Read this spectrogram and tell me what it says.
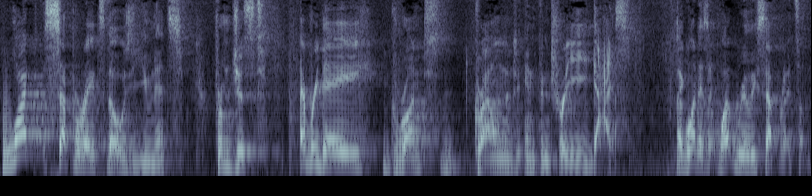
What separates those units from just everyday grunt ground infantry guys? Like, what is it? What really separates them?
